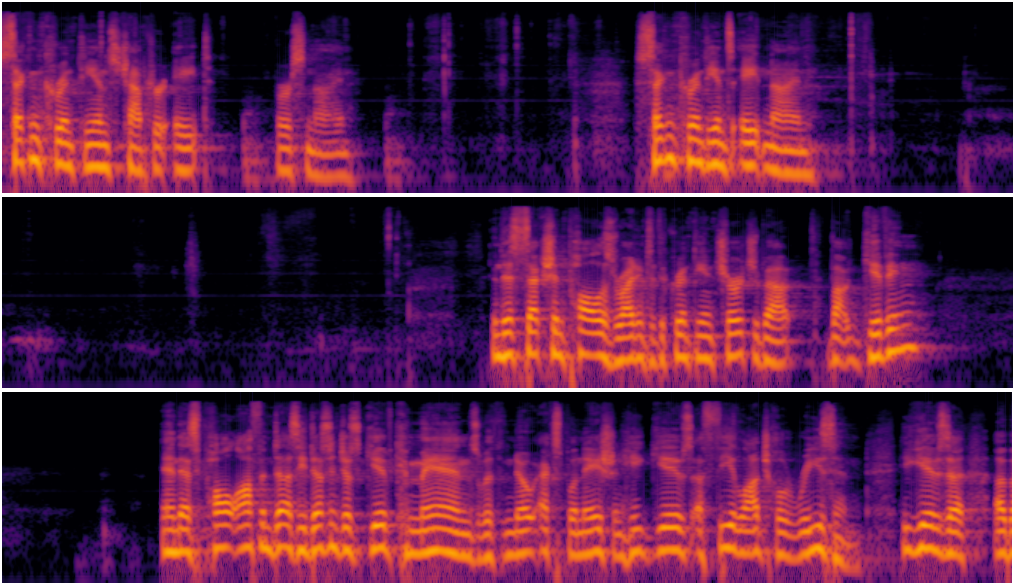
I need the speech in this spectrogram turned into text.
2 Corinthians chapter 8, verse 9. 2 Corinthians 8 9. In this section, Paul is writing to the Corinthian church about, about giving. And as Paul often does, he doesn't just give commands with no explanation. He gives a theological reason. He gives a, a,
